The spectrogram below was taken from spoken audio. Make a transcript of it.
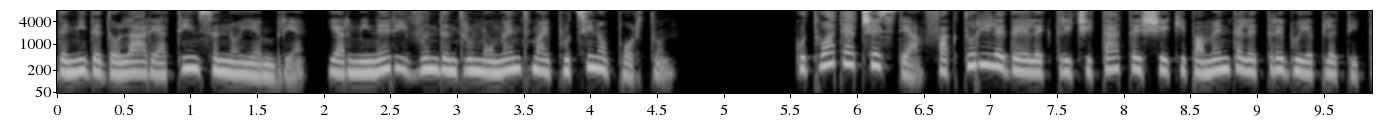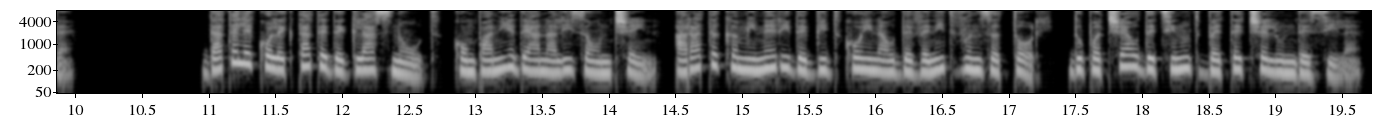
69.000 de dolari atins în noiembrie, iar minerii vând într-un moment mai puțin oportun. Cu toate acestea, facturile de electricitate și echipamentele trebuie plătite. Datele colectate de Glassnode, companie de analiză on-chain, arată că minerii de Bitcoin au devenit vânzători, după ce au deținut BTC luni de zile.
